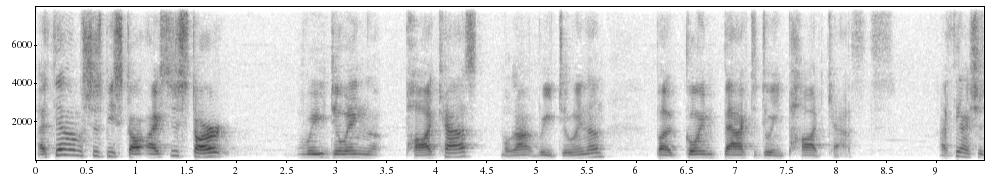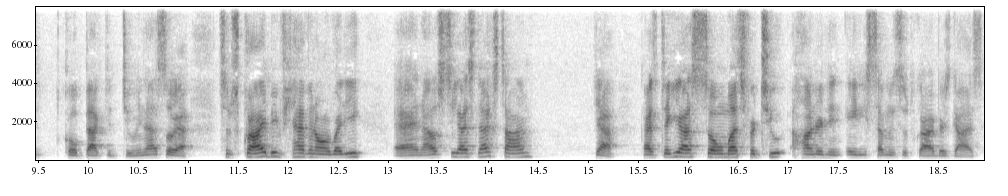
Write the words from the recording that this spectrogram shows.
I think I should be start I should start redoing podcasts. Well not redoing them, but going back to doing podcasts. I think I should go back to doing that. So yeah, subscribe if you haven't already, and I'll see you guys next time. Yeah, guys, thank you guys so much for 287 subscribers, guys.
